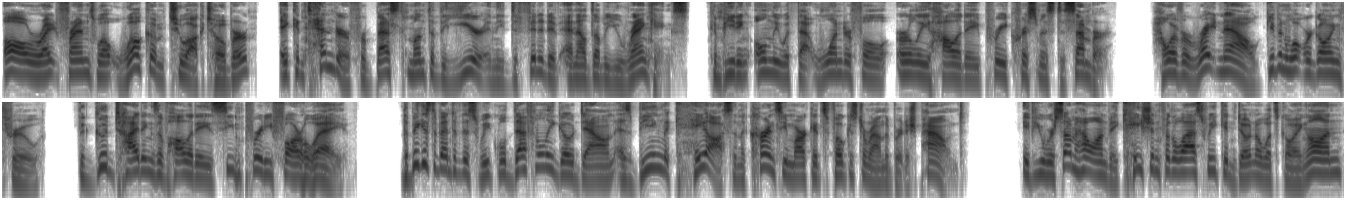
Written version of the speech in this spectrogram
All right, friends, well, welcome to October, a contender for best month of the year in the definitive NLW rankings, competing only with that wonderful early holiday pre-Christmas December. However, right now, given what we're going through, the good tidings of holidays seem pretty far away. The biggest event of this week will definitely go down as being the chaos in the currency markets focused around the British pound. If you were somehow on vacation for the last week and don't know what's going on,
